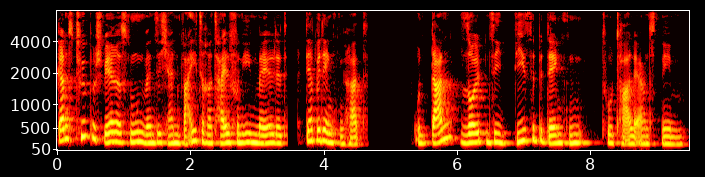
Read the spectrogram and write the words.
Ganz typisch wäre es nun, wenn sich ein weiterer Teil von Ihnen meldet, der Bedenken hat. Und dann sollten Sie diese Bedenken total ernst nehmen.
